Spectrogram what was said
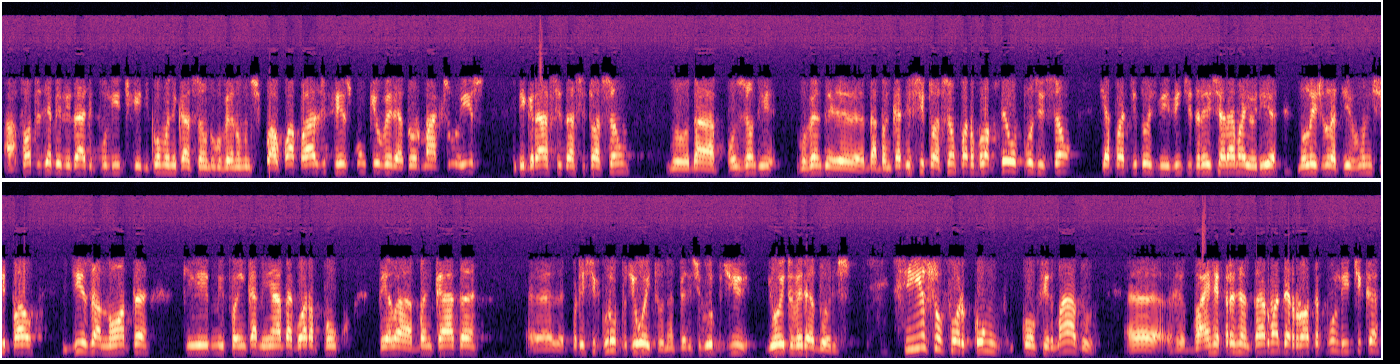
A falta de habilidade política e de comunicação do governo municipal com a base fez com que o vereador Max Luiz migrasse da situação do, da posição de governo de, da bancada de situação para o bloco de oposição, que a partir de 2023 será a maioria no Legislativo Municipal, diz a nota que me foi encaminhada agora há pouco pela bancada, eh, por esse grupo de oito, né, por esse grupo de, de oito vereadores. Se isso for com, confirmado, eh, vai representar uma derrota política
